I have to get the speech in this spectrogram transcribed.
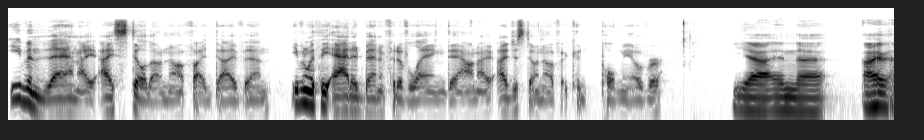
Even then, I, I still don't know if I'd dive in. Even with the added benefit of laying down, I, I just don't know if it could pull me over. Yeah, and uh, I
